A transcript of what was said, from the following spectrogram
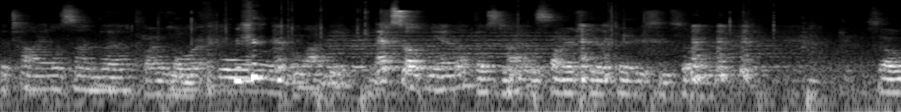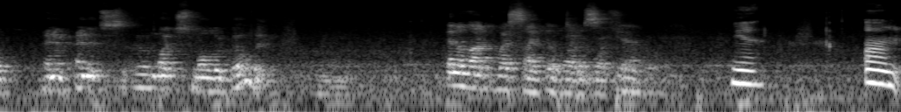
the tiles on the clouds on the floor. floor. lobby. That sold me. I love those the tiles. fire staircase and so on. So, and, it- and it's a much smaller building. Then a lot of West Side A lot of buildings. West Side yeah. building. Yeah. Um,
